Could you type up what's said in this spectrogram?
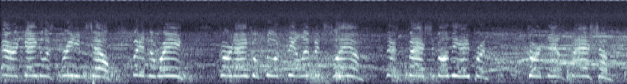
Eric Angle has freed himself, but in the ring, Kurt Angle going for the Olympic slam. There's Basham on the apron. Kurt nails Basham.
